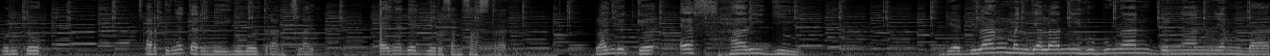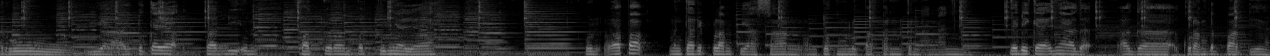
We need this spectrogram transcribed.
untuk artinya cari di Google Translate. Kayaknya dia jurusan sastra. Nih. lanjut ke S. Hariji. Dia bilang menjalani hubungan dengan yang baru. Ya itu kayak tadi faktor empat punya ya apa mencari pelampiasan untuk melupakan kenangannya. Jadi kayaknya agak agak kurang tepat ya.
